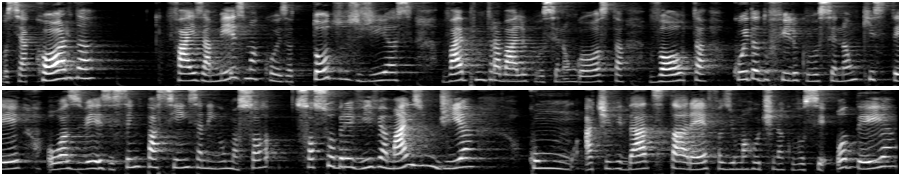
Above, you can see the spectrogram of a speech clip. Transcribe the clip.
Você acorda, faz a mesma coisa todos os dias, vai para um trabalho que você não gosta, volta, cuida do filho que você não quis ter, ou às vezes sem paciência nenhuma, só, só sobrevive a mais um dia com atividades, tarefas e uma rotina que você odeia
